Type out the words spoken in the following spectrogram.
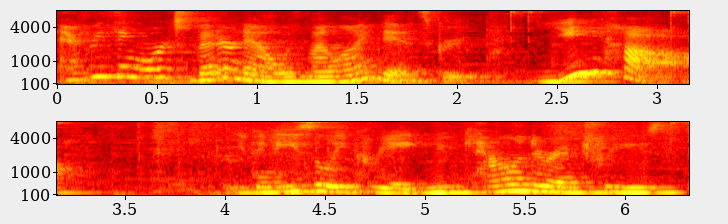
Everything works better now with my line dance group. Yeehaw! You can easily create new calendar entries,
